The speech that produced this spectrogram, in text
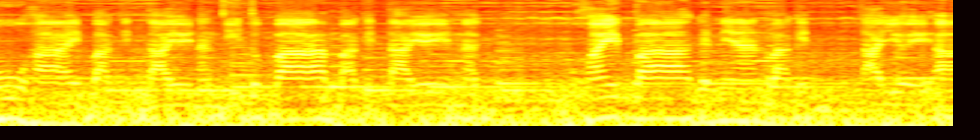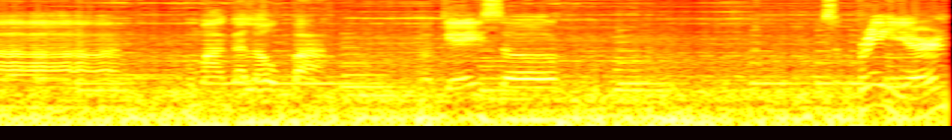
buhay, bakit tayo nandito pa, bakit tayo nagbuhay pa, ganyan, bakit tayo uh, gumagalaw pa. Okay, so so prayer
